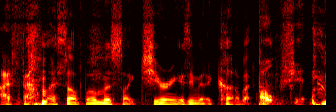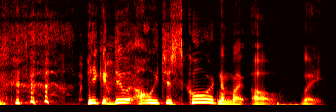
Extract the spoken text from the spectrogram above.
I found myself almost like cheering as he made a cut. I'm like, "Oh shit, he could do it! Oh, he just scored!" And I'm like, "Oh, wait,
